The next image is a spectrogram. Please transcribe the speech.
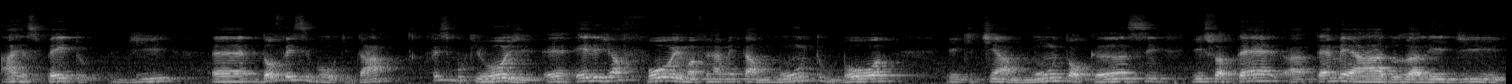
a respeito de, é, do Facebook, tá? Facebook hoje, é, ele já foi uma ferramenta muito boa e que tinha muito alcance, isso até, até meados ali de,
